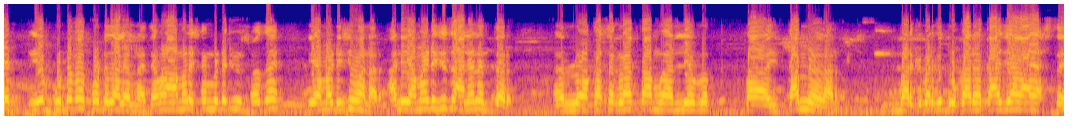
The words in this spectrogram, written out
एक एक कुठं का खोटं झालेलं नाही. त्यामुळे आम्हाला शंभर टक्के विश्वास आहे की एमआयडीसी होणार. आणि एमआयडीसी झाल्यानंतर लोक सगळं काम काम मिळणार. बारकी बारकी दुकानं काय जे काय असतंय.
